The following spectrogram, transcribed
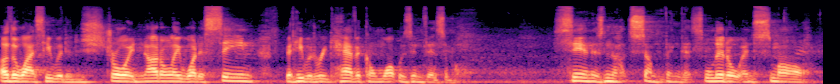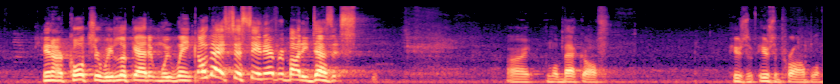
Otherwise, he would have destroyed not only what is seen, but he would wreak havoc on what was invisible. Sin is not something that's little and small. In our culture, we look at it and we wink, oh, that's just sin, everybody does it. All right, I'm going to back off. Here's a, here's a problem.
